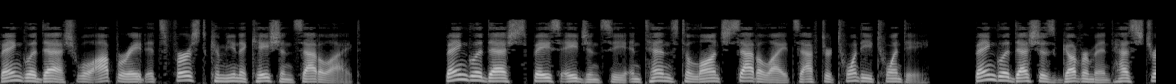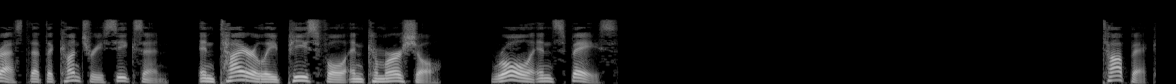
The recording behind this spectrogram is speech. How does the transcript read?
Bangladesh will operate its first communication satellite. Bangladesh Space Agency intends to launch satellites after 2020. Bangladesh's government has stressed that the country seeks an entirely peaceful and commercial role in space. Topic:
